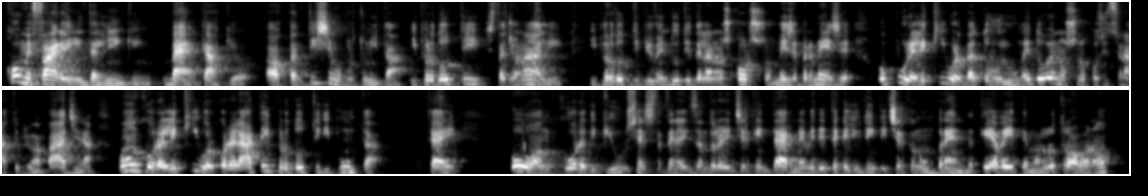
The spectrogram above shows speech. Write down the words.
Come fare l'interlinking? Beh, cacchio, ho tantissime opportunità. I prodotti stagionali, i prodotti più venduti dell'anno scorso, mese per mese, oppure le keyword alto volume dove non sono posizionati in prima pagina, o ancora le keyword correlate ai prodotti di punta, ok? O ancora di più, se state analizzando la ricerca interna e vedete che gli utenti cercano un brand che avete ma non lo trovano,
